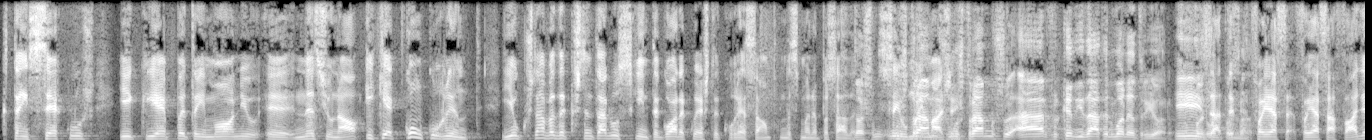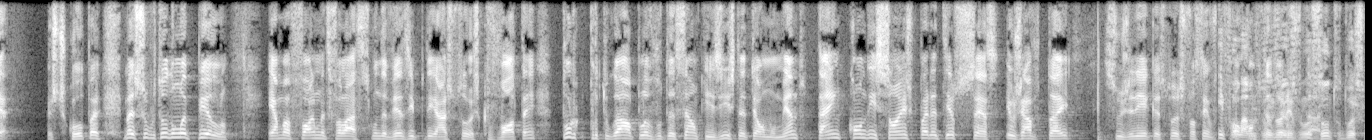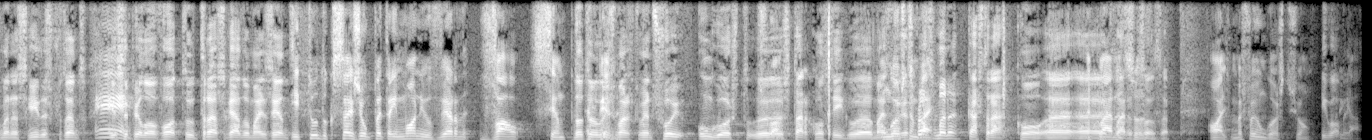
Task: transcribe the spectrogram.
que tem séculos e que é património eh, nacional e que é concorrente. E eu gostava de acrescentar o seguinte, agora com esta correção, porque na semana passada Nós saiu uma imagem... mostramos a árvore candidata no ano anterior. Exatamente, foi essa, foi essa a falha as desculpas, mas sobretudo um apelo. É uma forma de falar a segunda vez e pedir às pessoas que votem, porque Portugal, pela votação que existe até o momento, tem condições para ter sucesso. Eu já votei, sugeria que as pessoas fossem e ao computador duas vezes no assunto, duas semanas seguidas, portanto, é. esse apelo ao voto terá chegado a mais gente. E tudo que seja o património verde vale sempre Doutor Luís Marcos Mendes, foi um gosto uh, estar consigo uh, mais um uma vez. Para a semana, cá estará com uh, a, a, Clara, Clara de Sousa. Olha, mas foi um gosto, João. Igualmente. Obrigado.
